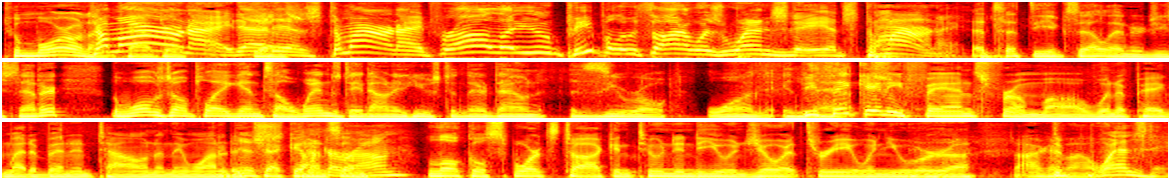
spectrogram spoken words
tomorrow night. Tomorrow Patrick. night, that is Yes. Tomorrow night. For all of you people who thought it was Wednesday, it's tomorrow night. That's at the Xcel Energy Center. The Wolves don't play again until Wednesday down in Houston. They're down 0 1 in Do you that. think any fans from uh, Winnipeg might have been in town and they wanted to check in on stuck some around? local sports talk and tuned into you and Joe at three when you were uh, Talking about Wednesday.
